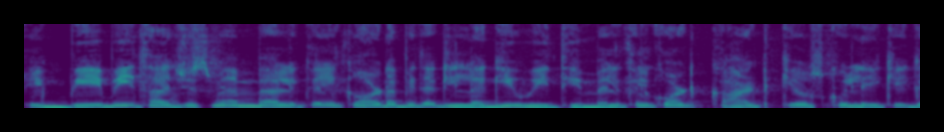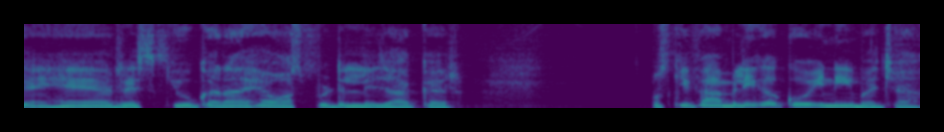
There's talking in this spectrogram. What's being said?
एक बेबी था जिसमें एम्बेलिकल कॉर्ड अभी तक लगी हुई थी। एम्बेलिकल कॉर्ड काट के उसको लेके गए हैं रेस्क्यू करा है हॉस्पिटल ले जाकर। उसकी फैमिली का कोई नहीं बचा।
